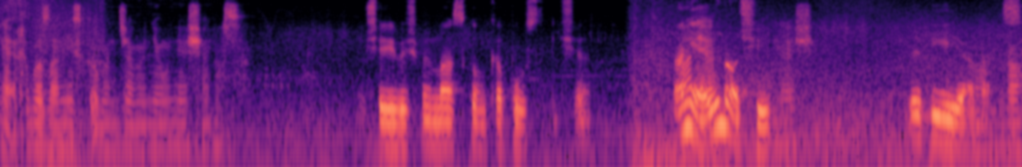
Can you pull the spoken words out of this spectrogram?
Nie, chyba za nisko będziemy, nie uniesie nas. Musielibyśmy maską kapustki się. A, A nie, nie. unosi. Uniesie. Wybija Dobra. nas.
